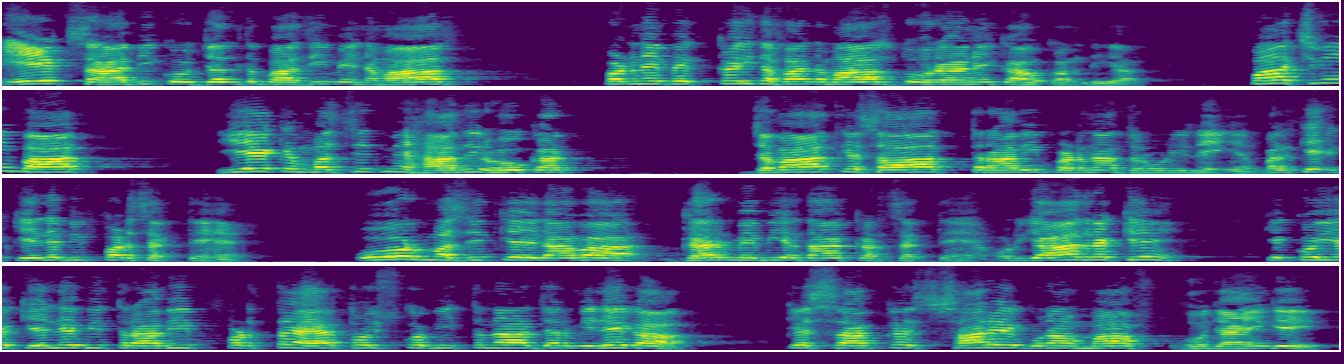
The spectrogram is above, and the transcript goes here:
ایک صحابی کو جلد بازی میں نماز پڑھنے پہ کئی دفعہ نماز دہرانے کا حکم دیا۔ پانچویں بات یہ کہ مسجد میں حاضر ہو کر جماعت کے ساتھ تراوی پڑھنا ضروری نہیں ہے، بلکہ اکیلے بھی پڑھ سکتے ہیں۔ اور مسجد کے علاوہ گھر میں بھی ادا کر سکتے ہیں۔ اور یاد رکھیں کہ کوئی اکیلے بھی تراوی پڑھتا ہے تو اس کو بھی اتنا اجر ملے گا۔ کہ سب کے سارے گناہ معاف ہو جائیں گے۔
